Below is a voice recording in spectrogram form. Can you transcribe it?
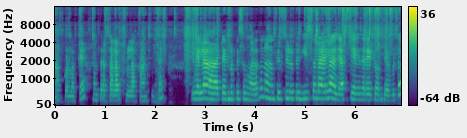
ಹಾಕ್ಕೊಳ್ಳೋಕ್ಕೆ ಒಂಥರ ಕಲರ್ಫುಲ್ಲಾಗಿ ಕಾಣಿಸುತ್ತೆ. ಇವೆಲ್ಲ ಟೆನ್ ರುಪೀಸಿಗೆ ಮಾರೋದು. ನಾನು ಫಿಫ್ಟಿ ರುಪೀಸ್ ಈ ಸಲ ಎಲ್ಲ ಜಾಸ್ತಿ ಆಗಿದೆ ರೇಟು ಅಂತ ಹೇಳ್ಬಿಟ್ಟು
